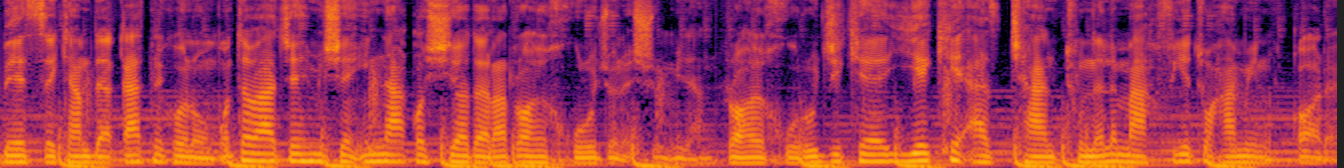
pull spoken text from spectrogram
به سکم دقت می‌کنه و متوجه میشه این نقاشی ها دارن راه خروج رو نشون میدن. راه خروجی که یکی از چند تونل مخفی تو همین قاره.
